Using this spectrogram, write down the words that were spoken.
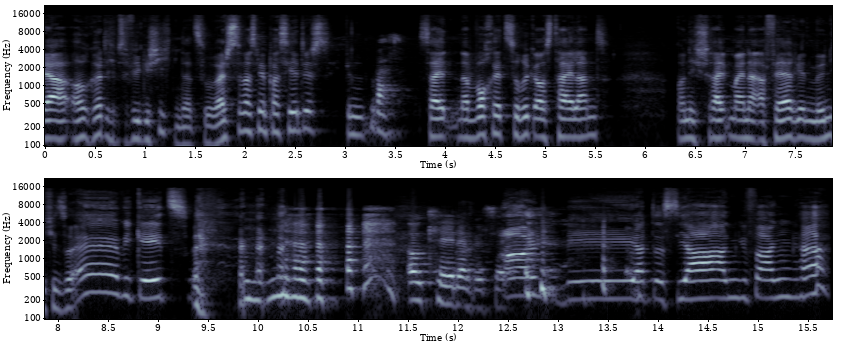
ja, oh Gott, ich habe so viele Geschichten dazu. Weißt du, was mir passiert ist? Ich bin was? seit einer Woche zurück aus Thailand und ich schreibe meiner Affäre in München so, äh, wie geht's? okay, der will Sex. Und wie hat das Jahr angefangen? Hä?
